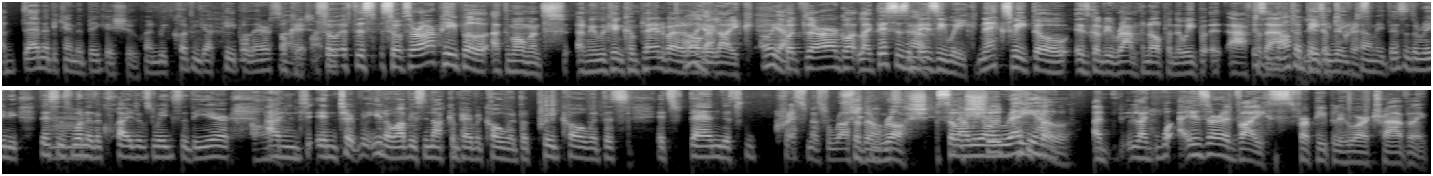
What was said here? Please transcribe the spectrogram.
and then it became a big issue when we couldn't get people well, airside. Okay, so if this, so if there are people at the moment, I mean, we can complain about it oh, all yeah. we like. Oh yeah. But there are go- like this is a no. busy week. Next week though is going to be ramping up in the week after this that. Is not a busy week, Tommy. This is a really this mm. is one mm. of the quietest weeks of the year, oh, and in ter- you know obviously not compared with COVID, but pre-COVID, this it's then this Christmas rush. So the comes. rush. So now, we already people, have... like, what, is there advice for people who are travelling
